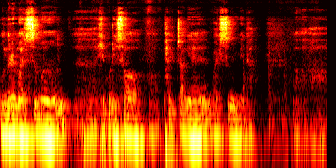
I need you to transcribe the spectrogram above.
오늘의 말씀은 어, 히브리서 8장의 말씀입니다. 아,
